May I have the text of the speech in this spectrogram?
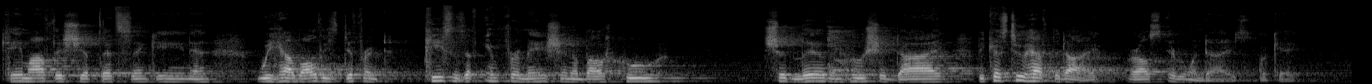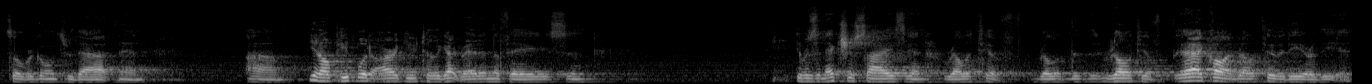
came off this ship that's sinking. And we have all these different pieces of information about who should live and who should die, because two have to die or else everyone dies. Okay. So we're going through that, and um, you know, people would argue till they got red in the face, and it was an exercise in relative, relative. I call it relativity, or the,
